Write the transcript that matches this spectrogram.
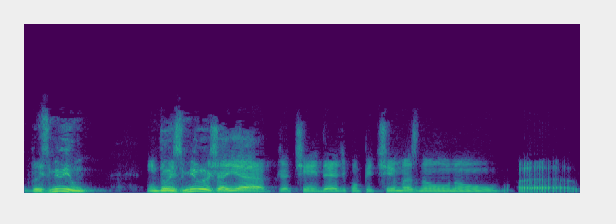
2001. Em 2000 eu já ia, já tinha ideia de competir, mas não não, uh,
